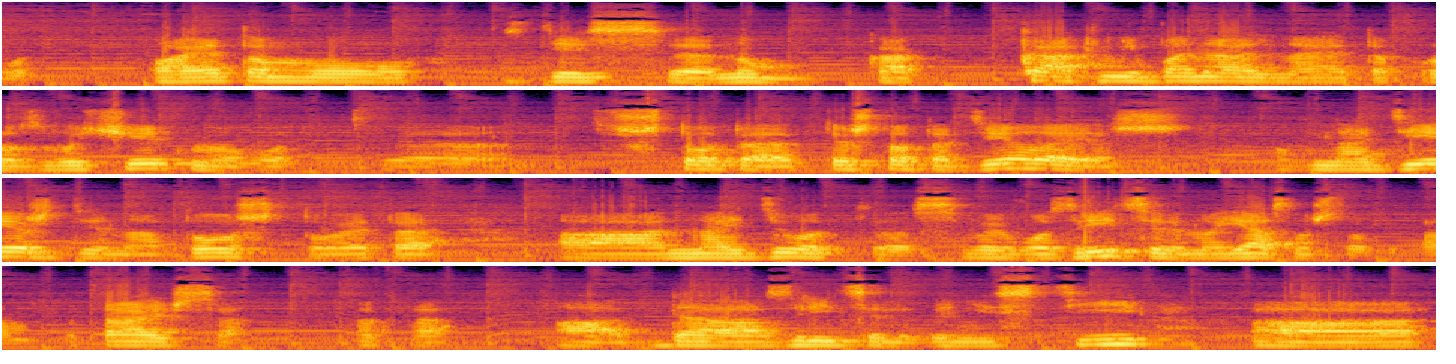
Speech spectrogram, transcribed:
Вот. Поэтому здесь, э, ну, как, как не банально это прозвучит, но вот э, что-то, ты что-то делаешь в надежде на то, что это а, найдет своего зрителя, но ясно, что ты там пытаешься как-то а, до зрителя донести, а,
